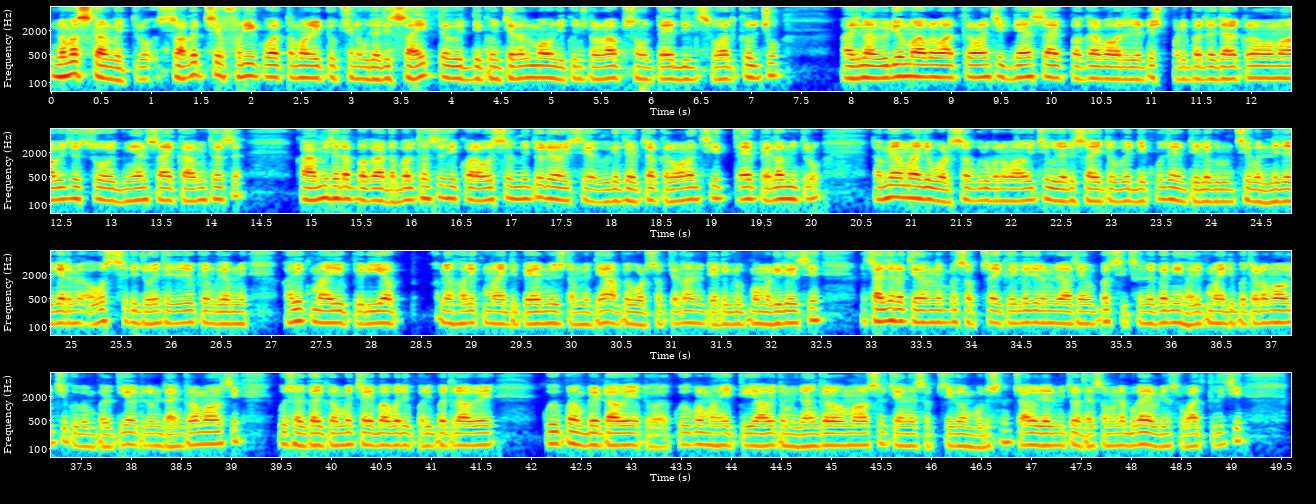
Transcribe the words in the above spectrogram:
નમસ્કાર મિત્રો, સ્વાગત છે ફરી એકવાર તમારા યુટ્યુબ ચેનલ ગુજરાતી સાહિત્ય વિદ નિકુંજ ચેનલમાં. હું નિકુંજ પ્રણાપ છું તે દિલ સ્વાગત કરું છું. આજના વિડીયોમાં આપણે વાત કરવાની છે જ્ઞાન સહાયક પગાર બાબતે લેટેસ્ટ પરિપત્ર જાહેર કરવામાં આવ્યું છે. શું જ્ઞાન સહાયક કામી થશે? કામી થતાં પગાર ડબલ થશે? એકવાર અવશ્ય મિત્રો તેના વિશે વિગત ચર્ચા કરવાના છીએ. તે પહેલાં મિત્રો, તમે અમારા જે વોટ્સઅપ ગ્રુપ બનાવવામાં આવ્યું છે, ગુજરાતી સાહિત્ય વેદ નિકુંજ અને ટેલિગ્રુપ છે, બંને જગ્યાએ તમે અવશ્યથી જોઈન થઈ જજો, કેમ કે તમને હરેક માહિતી પીડીએફ અને હરેક માહિતી પેર ન્યૂઝ તમને ત્યાં આપણે વોટ્સઅપ ચેનલ અને ટેલિગ્રુપમાં મળી રહેશે. સાથે સાથે ચેનલને પણ સબસ્ક્રાઈબ કરી લેજો. તમને આ ચેનલ પર શિક્ષણ જગતની હરેક માહિતી પહોંચાડવામાં આવે છે. કોઈ પણ ભરતી આવે તો તમને જાણ કરવામાં આવશે. કોઈ સરકારી કર્મચારી બાબતે પરિપત્ર આવે, કોઈ પણ અપડેટ આવે તો કોઈ પણ માહિતી આવે તમને જાણ કરવામાં આવશે. ચેનલ સબસ્ક્રાઈબ ભૂલશો ચાલો હજાર મિત્રો, અત્યારે સમયના બગાડ વીડિયો શરૂઆત કરી છે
